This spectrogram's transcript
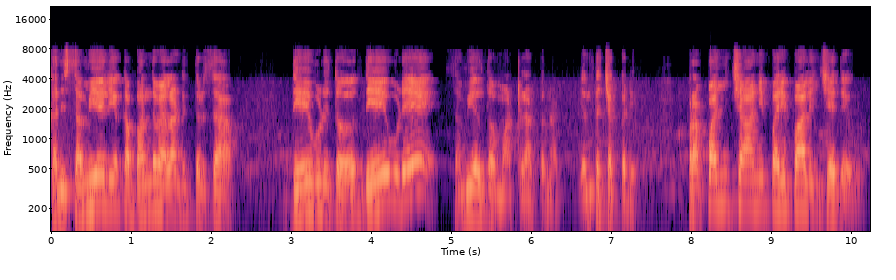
కానీ సమయలు యొక్క బంధం ఎలాంటిది తెలుసా? దేవుడితో దేవుడే సమయలతో మాట్లాడుతున్నాడు. ఎంత చక్కటి ప్రపంచాన్ని పరిపాలించే దేవుడు.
